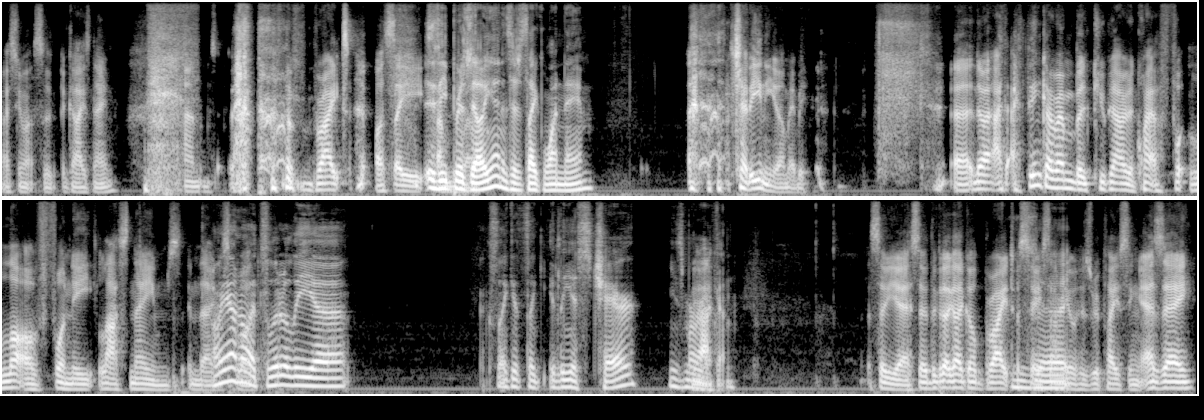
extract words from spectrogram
I assume that's a, a guy's name and Bright, I'll say. Is he Brazilian? Is it just like one name? Charinho, maybe. Uh, no, I, I, think I remember QPR having quite a fu- lot of funny last names in there. Oh yeah, squad. no, it's literally uh, looks like it's like Ilias Chair. He's Moroccan. Yeah. So yeah, so the guy called Bright Osayi uh, Samuel, who's replacing Eze,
